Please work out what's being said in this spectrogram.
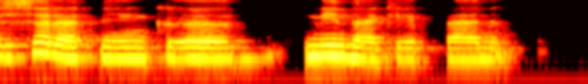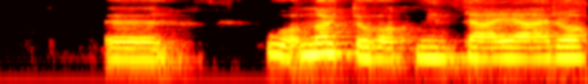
Szeretnénk mindenképpen nagy tavak mintájára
